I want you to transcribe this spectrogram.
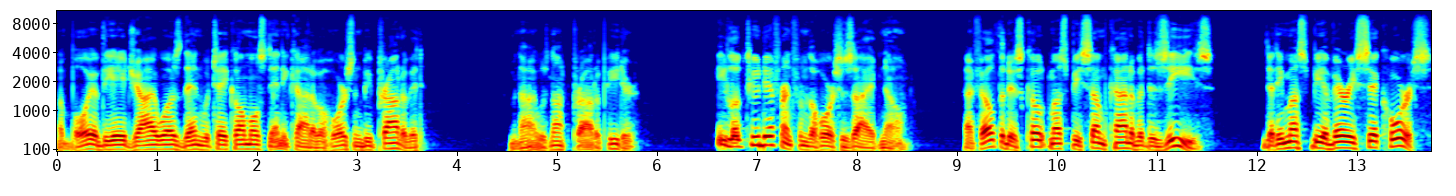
A boy of the age I was then would take almost any kind of a horse and be proud of it but I was not proud of Peter. He looked too different from the horses I had known. I felt that his coat must be some kind of a disease, that he must be a very sick horse,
